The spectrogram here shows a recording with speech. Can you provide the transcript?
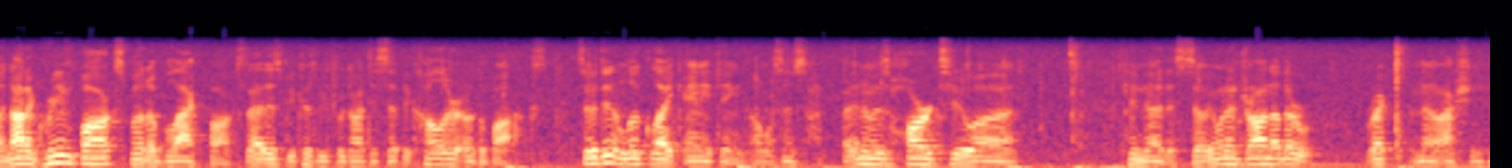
uh, not a green box, but a black box. That is because we forgot to set the color of the box. So it didn't look like anything almost, and it was hard to uh, to notice. So you want to draw another rec. No, actually,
